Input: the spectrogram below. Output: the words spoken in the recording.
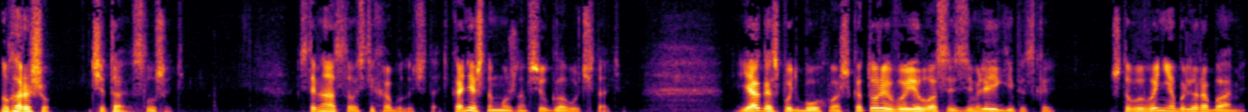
Ну, хорошо, читаю, слушайте. С 13 стиха буду читать. Конечно, можно всю главу читать. «Я Господь Бог ваш, который вывел вас из земли египетской, чтобы вы не были рабами,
